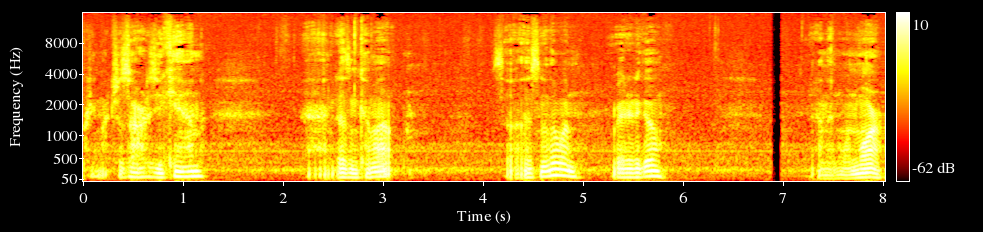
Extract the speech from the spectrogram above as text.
Pretty much as hard as you can. And it doesn't come out. So there's another one ready to go. And then one more.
